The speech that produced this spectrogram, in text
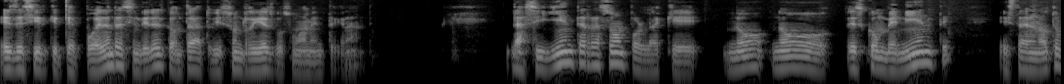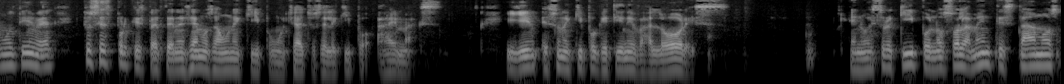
Es decir, que te pueden rescindir el contrato y es un riesgo sumamente grande. La siguiente razón por la que no, no es conveniente estar en otro multinivel, pues es porque pertenecemos a un equipo, muchachos, el equipo IMAX. Y es un equipo que tiene valores, en nuestro equipo no solamente estamos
